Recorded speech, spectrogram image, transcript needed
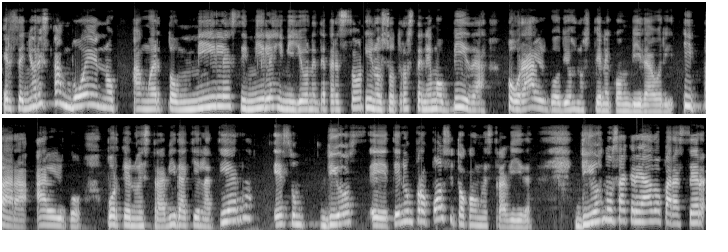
El Señor es tan bueno. Han muerto miles y miles y millones de personas y nosotros tenemos vida. Por algo Dios nos tiene con vida ahorita. Y para algo, porque nuestra vida aquí en la tierra es un Dios, eh, tiene un propósito con nuestra vida. Dios nos ha creado para hacer,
